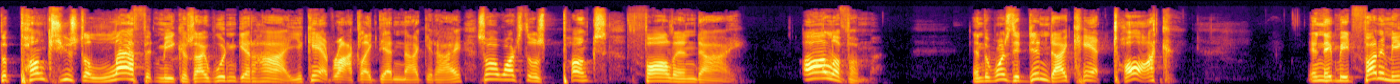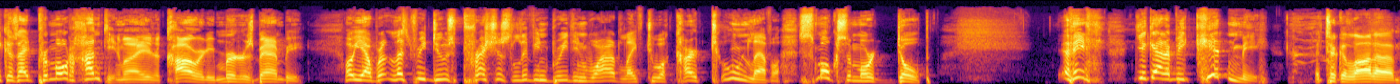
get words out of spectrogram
The punks used to laugh at me because I wouldn't get high. You can't rock like that and not get high. So I watched those punks fall and die. All of them. And the ones that didn't die can't talk. And they made fun of me because I'd promote hunting. Well, he's a coward. He murders Bambi. Oh, yeah, let's reduce precious living, breathing wildlife to a cartoon level. Smoke some more dope. I mean, you got to be kidding me. It took a lot of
